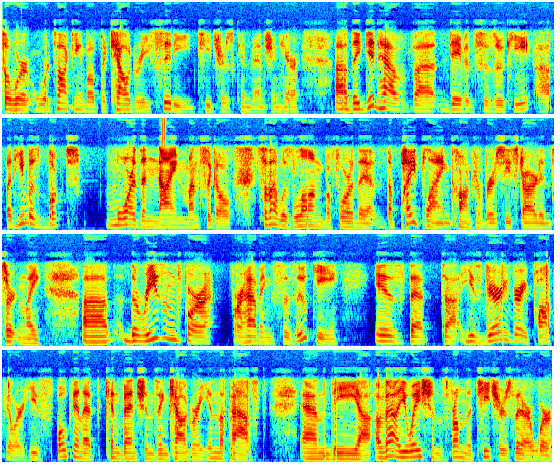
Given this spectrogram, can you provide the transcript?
So we're, we're talking about the Calgary City Teachers Convention here. Uh, they did have uh, David Suzuki, uh, but he was booked more than nine months ago. So that was long before the, the pipeline controversy started, certainly. Uh, the reason for, for having Suzuki is that uh, he's very, very popular. He's spoken at conventions in Calgary in the past, and the uh, evaluations from the teachers there were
